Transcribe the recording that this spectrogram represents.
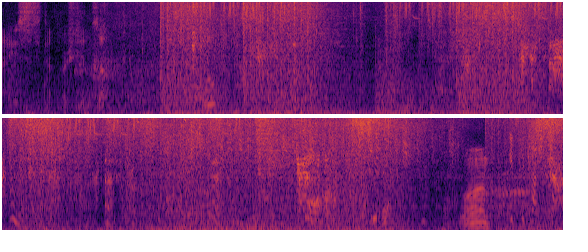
Nice. Got our shields up. Ooh. One. It's the customer.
